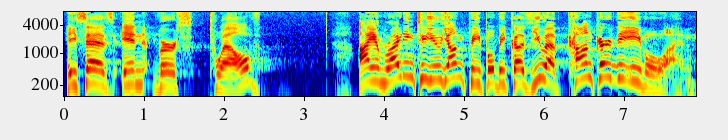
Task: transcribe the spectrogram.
He says in verse 12, I am writing to you, young people, because you have conquered the evil one.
